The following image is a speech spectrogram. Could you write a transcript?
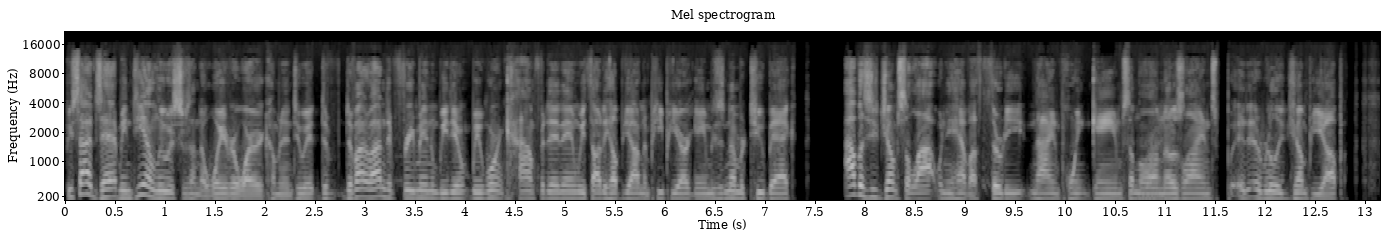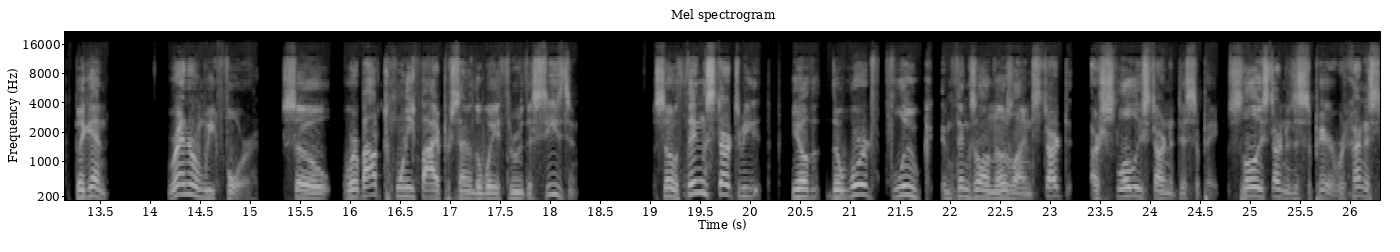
Besides that, I mean, Dion Lewis was on the waiver wire coming into it. De- Freeman, we didn't, we weren't confident in. We thought he helped you out in a PPR game. He's a number two back. Obviously, jumps a lot when you have a 39 point game, something along those lines. It, it really jump you up. But again, we're entering week four, so we're about 25 percent of the way through the season. So things start to be, you know, the, word fluke and things along those lines start are slowly starting to dissipate, slowly starting to disappear. We're kind of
